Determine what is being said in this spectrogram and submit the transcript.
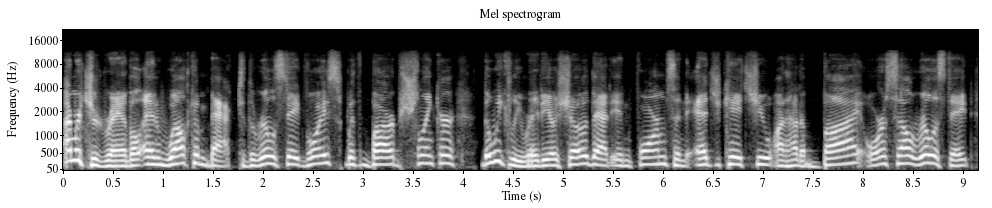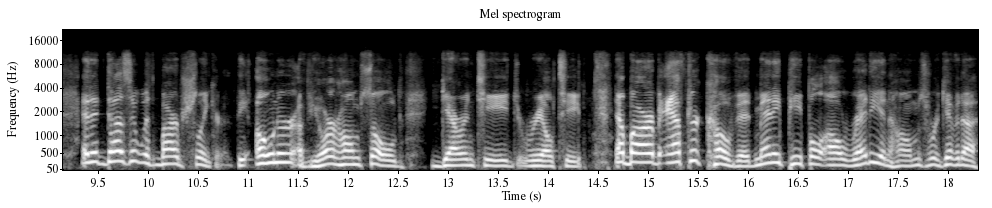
I'm Richard Randall, and welcome back to the Real Estate Voice with Barb Schlinker, the weekly radio show that informs and educates you on how to buy or sell real estate. And it does it with Barb Schlinker, the owner of Your Home Sold Guaranteed Realty. Now, Barb, after COVID, many people already in homes were given a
